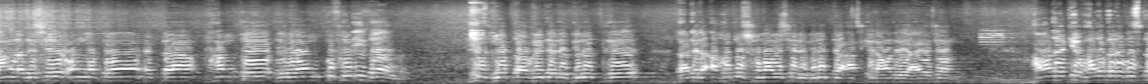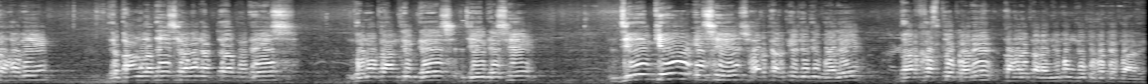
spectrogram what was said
বাংলাদেশের অন্যতম একটা ভ্রান্ত এবং কুফুরি দল হিজবুত তাহিদের বিরুদ্ধে তাদের আহত সমাবেশের বিরুদ্ধে আজকের আমাদের আয়োজন। আমাদেরকে ভালো করে বুঝতে হবে যে বাংলাদেশ এমন একটা দেশ গণতান্ত্রিক দেশ, যে দেশে যে কেউ এসে সরকারকে যদি বলে, দরখাস্ত করে, তাহলে তারা নিবন্ধিত হতে পারে।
